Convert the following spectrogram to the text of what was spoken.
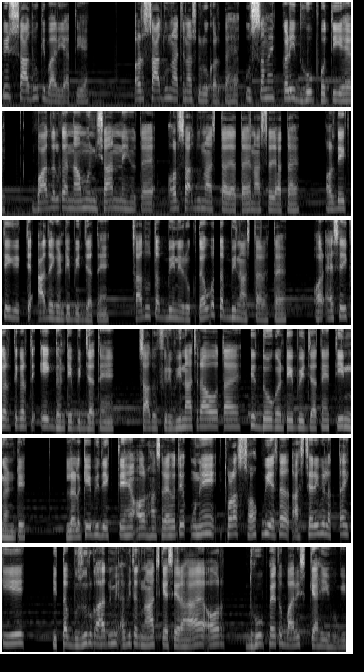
फिर साधु की बारी आती है और साधु नाचना शुरू करता है। उस समय कड़ी धूप होती है, बादल का नामो निशान नहीं होता है और साधु नाचता जाता है, नाचता जाता है और देखते ही देखते आधे घंटे बीत जाते हैं। साधु तब भी नहीं रुकता है वो तब भी नाचता रहता है और ऐसे ही करते करते एक घंटे बीत जाते हैं। साधु फिर भी नाच रहा होता है, फिर दो घंटे बीत जाते हैं, तीन घंटे। लड़के भी देखते हैं और हंस रहे होते हैं, उन्हें थोड़ा शौक भी, ऐसा आश्चर्य भी लगता है कि ये इतना बुज़ुर्ग आदमी अभी तक नाच कैसे रहा है और धूप है तो बारिश क्या ही होगी।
